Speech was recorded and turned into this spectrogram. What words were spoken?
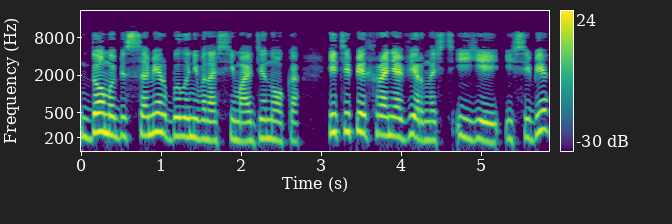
Дома без Самер было невыносимо одиноко, и теперь, храня верность и ей, и себе,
